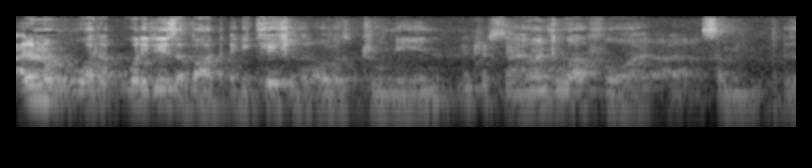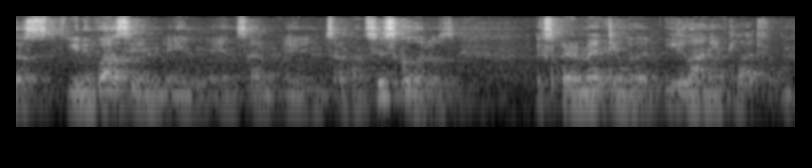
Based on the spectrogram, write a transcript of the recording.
I don't know what what it is about education that always drew me in. Interesting. I went to work for uh, some this university in, in, in, San, in San Francisco that was experimenting with an e-learning platform.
